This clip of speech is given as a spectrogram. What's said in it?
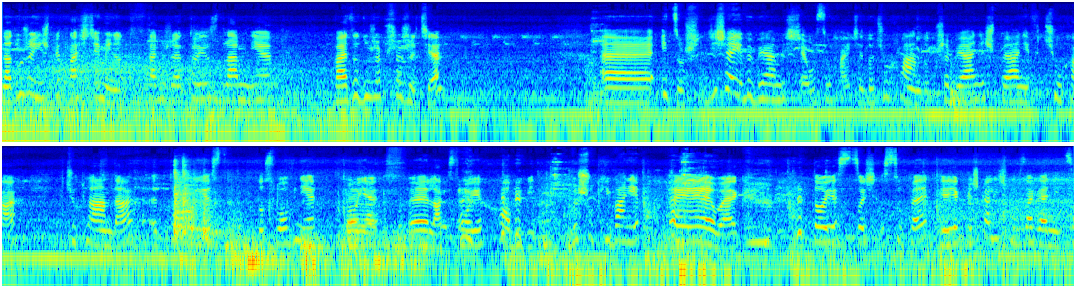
na dłużej niż 15 minut, także to jest dla mnie bardzo duże przeżycie. E, I cóż, dzisiaj wybieramy się, słuchajcie, do Ciuchlandu. Przebieranie, szperanie w ciuchach, ciuchlandach to jest dosłownie moje relaks, moje hobby. Wyszukiwanie perełek to jest coś super. Jak mieszkaliśmy za granicą,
